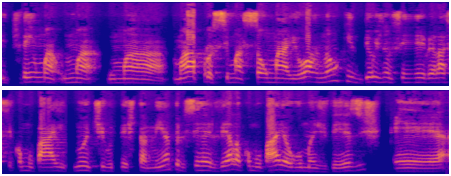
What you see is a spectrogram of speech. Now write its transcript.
gente tem uma, uma, uma, uma aproximação maior. Não que Deus não se revelasse como Pai no Antigo Testamento. Ele se revela como Pai algumas vezes. É,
